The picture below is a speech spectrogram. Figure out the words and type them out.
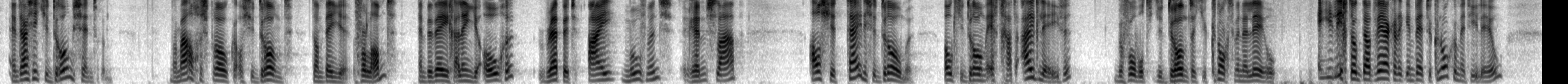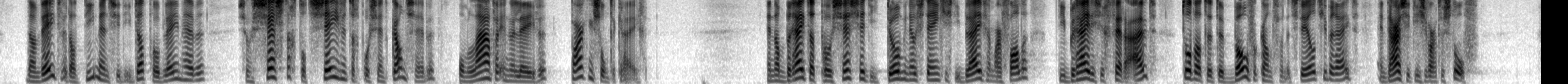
En daar zit je droomcentrum. Normaal gesproken, als je droomt, dan ben je verlamd en bewegen alleen je ogen. Rapid eye movements, remslaap. Als je tijdens het dromen ook je dromen echt gaat uitleven, bijvoorbeeld je droomt dat je knokt met een leeuw en je ligt ook daadwerkelijk in bed te knokken met die leeuw, dan weten we dat die mensen die dat probleem hebben, zo'n 60 tot 70 procent kans hebben om later in hun leven Parkinson te krijgen. En dan breidt dat proces, die dominosteentjes, die blijven maar vallen, die breiden zich verder uit totdat het de bovenkant van het steeltje bereikt en daar zit die zwarte stof.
